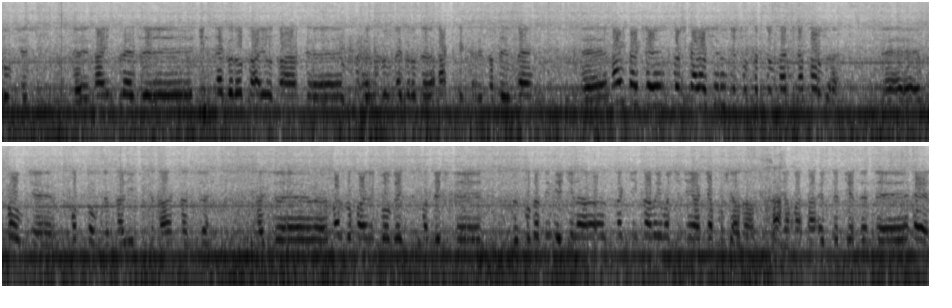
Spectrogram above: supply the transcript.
również e, na imprezy innego rodzaju, tak, e, różnego rodzaju akcje charytatywne. E, No i także przeszkalał się również nami na torze e, w Kownie, pod Kownem na Lipnie, tak? Także, także bardzo fajny człowiek, sympatyczny. Poza tym jeździ na takiej samej maszynie jak ja posiadam. Yamaha FZ1R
